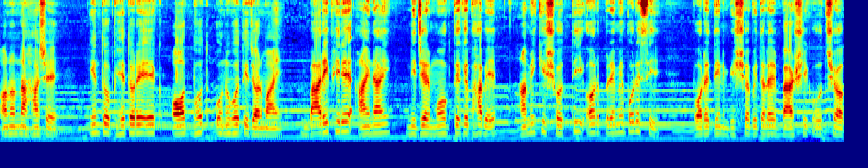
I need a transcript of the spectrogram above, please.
অনন্যা হাসে, কিন্তু ভেতরে এক অদ্ভুত অনুভূতি জন্মায়। বাড়ি ফিরে আয়নায় নিজের মুখ দেখে ভাবে আমি কি সত্যি ওর প্রেমে পড়েছি? পরের দিন বিশ্ববিদ্যালয়ের বার্ষিক উৎসব,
